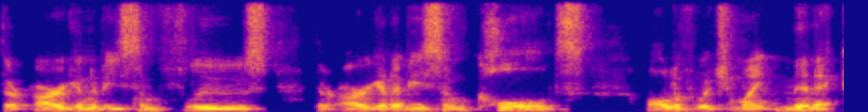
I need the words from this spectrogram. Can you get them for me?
there are going to be some flus, there are going to be some colds, all of which might mimic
